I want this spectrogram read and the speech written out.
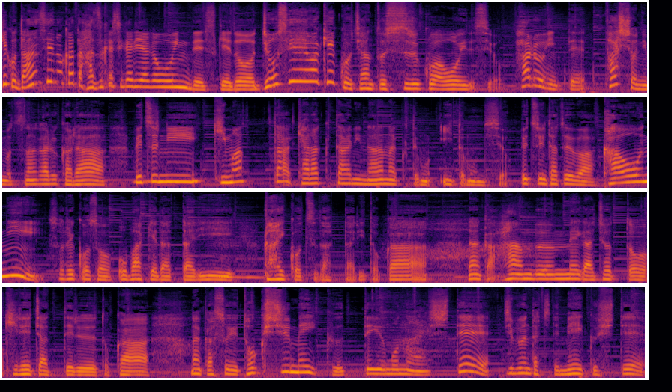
結構男性の方恥ずかしがり屋が多いんですけど女性は結構ちゃんとする子は多いですよ。ハロウィンってファッションにもつながるから別に決まっったキャラクターにならなくてもいいと思うんですよ。別に例えば顔にそれこそお化けだったり骸骨だったりとかなんか半分目がちょっと切れちゃってるとかなんかそういう特殊メイクっていうものをして、自分たちでメイクして。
